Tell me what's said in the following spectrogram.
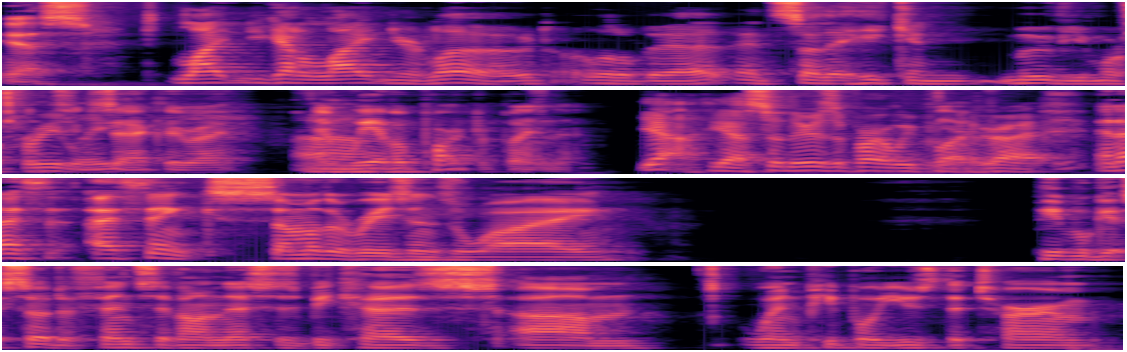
yes light. You got to lighten your load a little bit, and so that He can move you more that's freely. exactly right and we have a part to play in that Yeah, yeah. So there's a part we play, right? And I, th- I think some of the reasons why people get so defensive on this is because um, when people use the term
